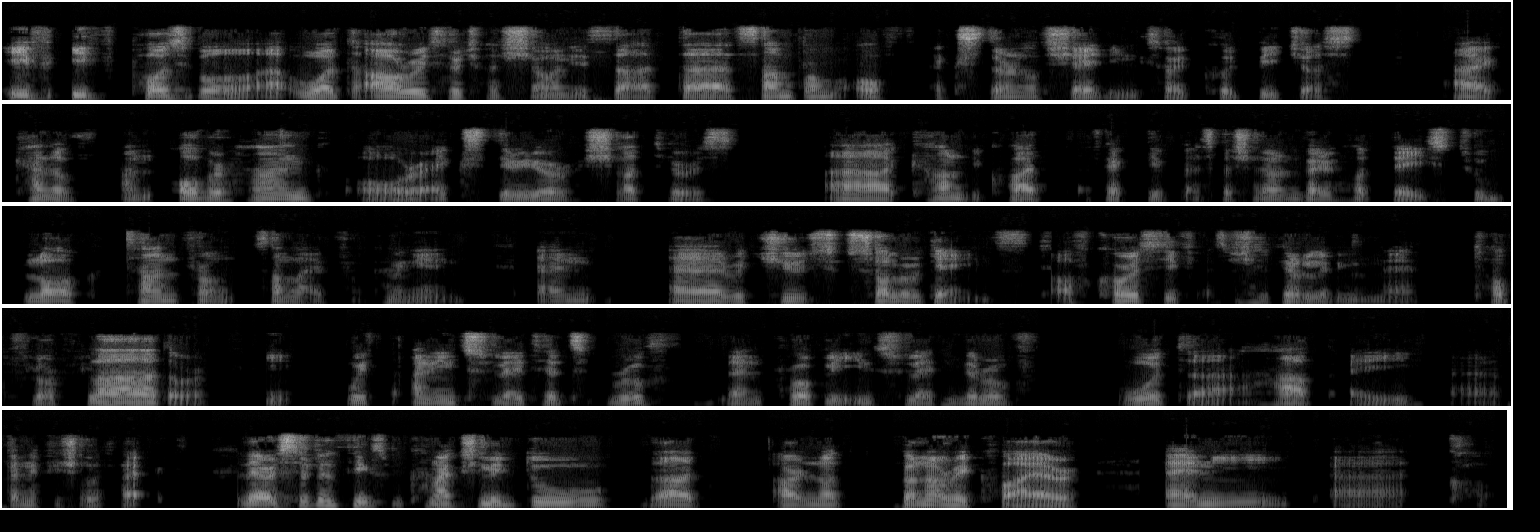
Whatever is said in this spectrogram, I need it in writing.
if if possible, uh, what our research has shown is that uh, some form of external shading, so it could be just uh, kind of an overhang or exterior shutters, uh, can be quite effective, especially on very hot days, to block sun from sunlight from coming in and uh, reduce solar gains. Of course, if especially if you're living in a top floor flat or with an insulated roof, then probably insulating the roof would uh, have a uh, beneficial effect. There are certain things we can actually do that are not going to require any, uh,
